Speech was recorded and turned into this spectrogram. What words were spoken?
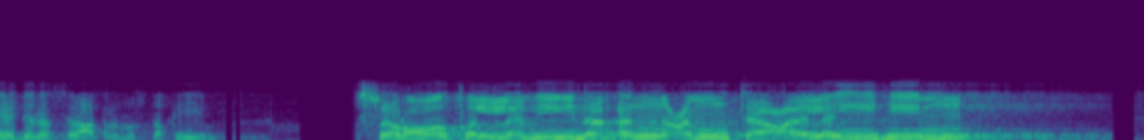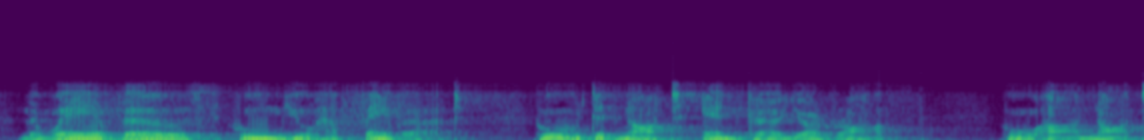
اهدنا الصراط المستقيم صراط الذين أنعمت عليهم The way of those whom you have favored, who did not incur your wrath, who are not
